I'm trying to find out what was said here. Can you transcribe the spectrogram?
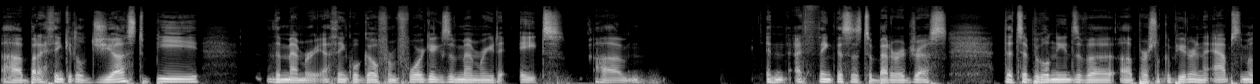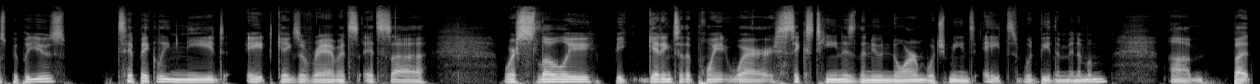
Uh, but I think it'll just be the memory. I think we'll go from four gigs of memory to eight. Um, and I think this is to better address the typical needs of a, a personal computer and the apps that most people use typically need eight gigs of RAM. It's it's uh we're slowly be getting to the point where 16 is the new norm, which means eight would be the minimum. Um, but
